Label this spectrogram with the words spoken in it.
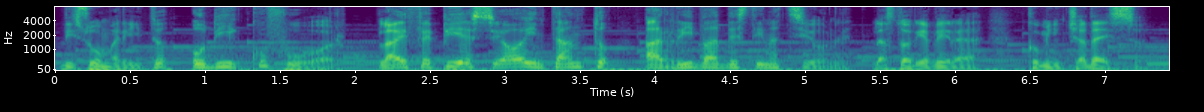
di suo marito o di Kufuor. La FPSO intanto arriva a destinazione. La storia vera comincia adesso.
